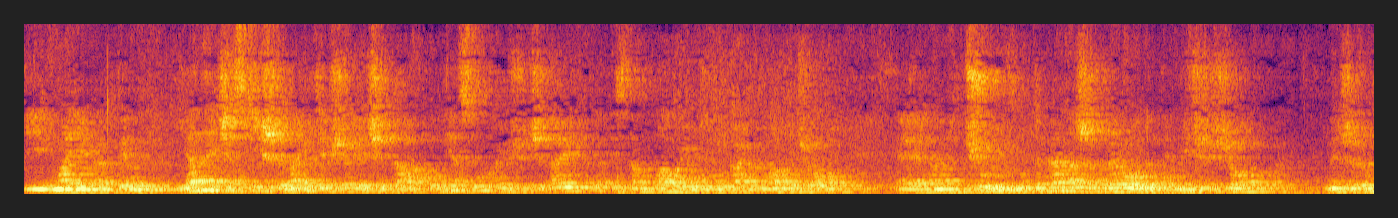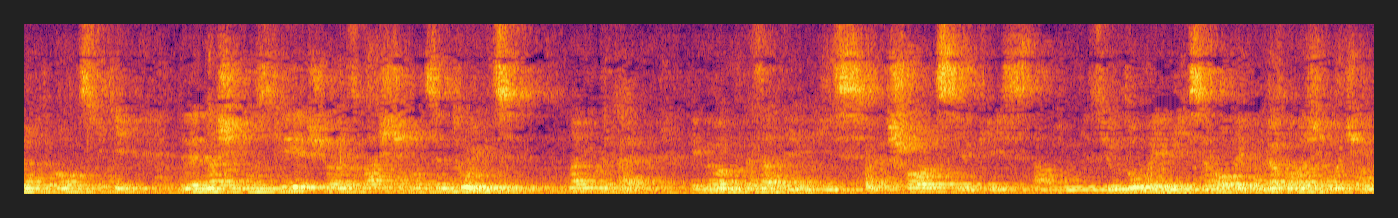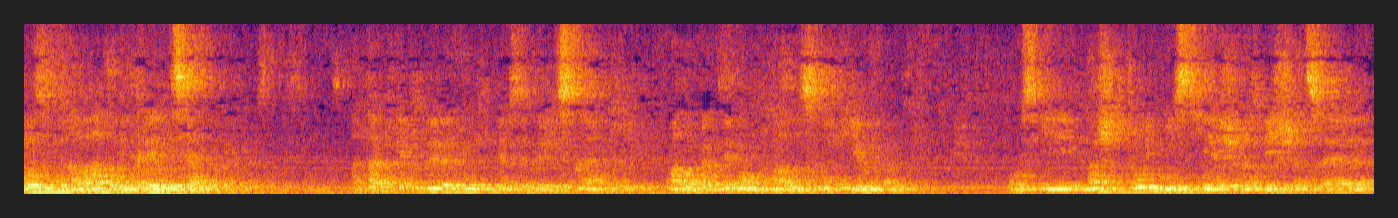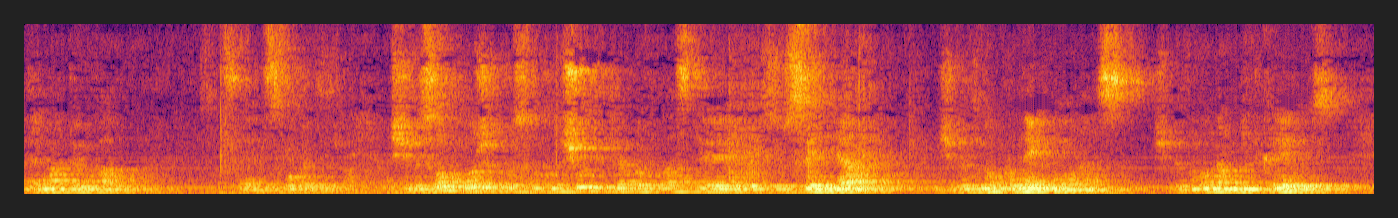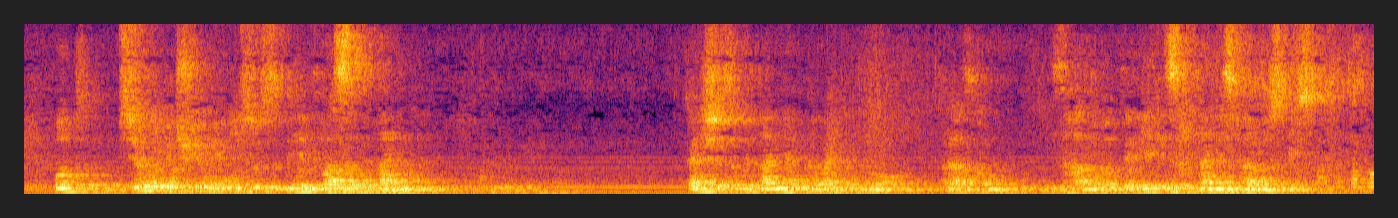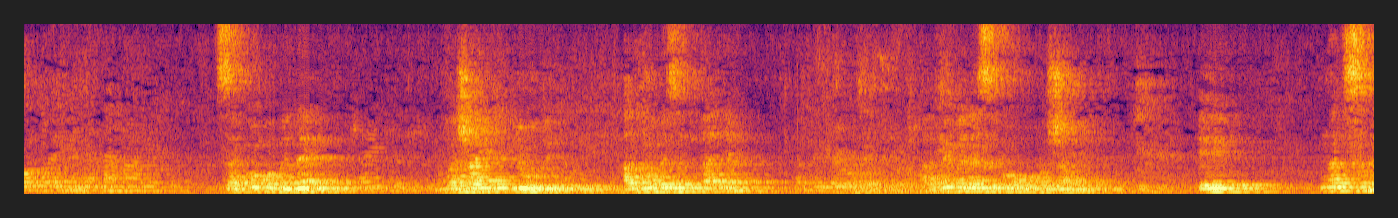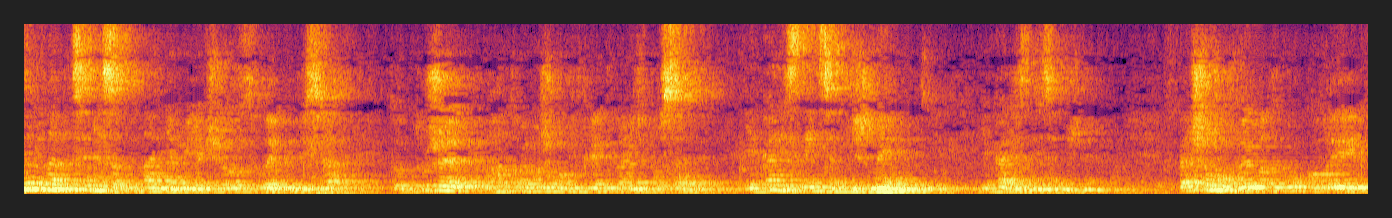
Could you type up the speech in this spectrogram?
і має картинки. Я найчастіше, навіть якщо я читав, коли я слухаю, що читають, я десь там плаваю в звуках, мало чого е, чую. Ну така наша природа, тим більше, що ми живемо в такому світі, де наші мозки щораз важче концентруються. Навіть тепер. Якби вам показати якийсь шортс, якийсь там з Ютуба, якийсь ролик, напевно, ваші очі розум набагато відкрилися. А так, якби прісне, мало картинок, мало звуків. Ось і наша трудність є щораз більше це тримати увагу, це слухати. А щоб Слово Боже почути, треба вкласти зусилля, щоб воно проникнуло в нас, щоб воно нам відкрилось. От сьогодні ми чуємо, як Ісус задає два запитання. Перше запитання, давайте будемо разом згадувати, яке запитання задав Ісус. За кого мене вважають люди? А друге запитання? А ви мене за кого вважаєте? І над самими навіть цими запитаннями, якщо зглибитися, то дуже багато ми можемо відкрити навіть про себе. Яка різниця між ними? Яка різниця? В першому випадку, коли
